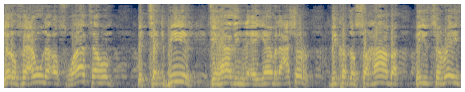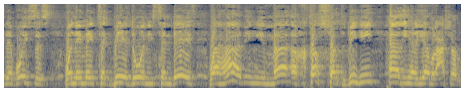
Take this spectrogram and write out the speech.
يرفعون أصواتهم بالتكبير في هذه الأيام العشر because the Sahaba they used to raise their voices when they made takbir during these 10 days وهذه ما اختصت به هذه الأيام العشر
